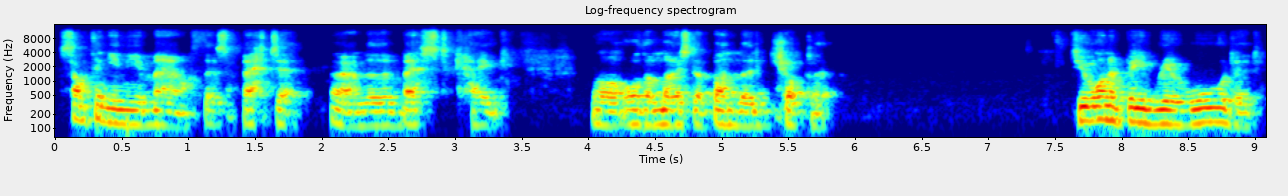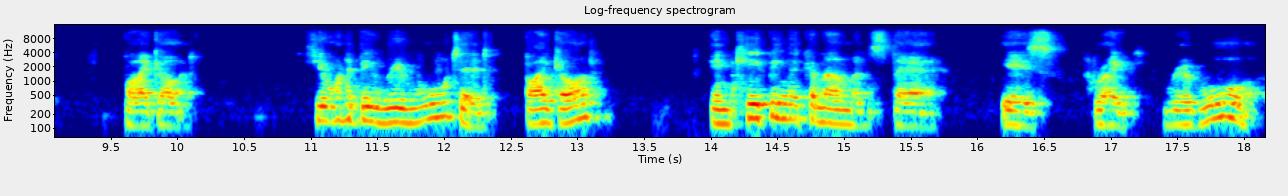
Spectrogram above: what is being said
something in your mouth that's better um, the best cake or, or the most abundant chocolate? Do you want to be rewarded by God? Do you want to be rewarded by God? In keeping the commandments, there is great reward.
